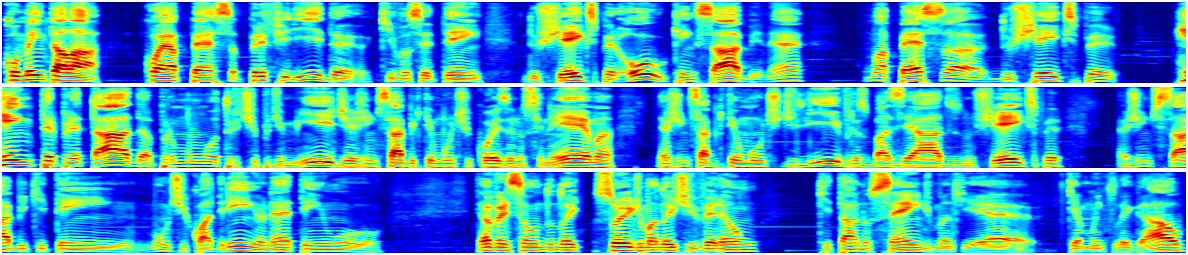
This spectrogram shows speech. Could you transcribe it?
comenta lá qual é a peça preferida que você tem do Shakespeare, ou quem sabe, né? Uma peça do Shakespeare reinterpretada por um outro tipo de mídia. A gente sabe que tem um monte de coisa no cinema, a gente sabe que tem um monte de livros baseados no Shakespeare, a gente sabe que tem um monte de quadrinho, né? Tem o tem a versão do Noite... Sonho de uma Noite de Verão que tá no Sandman, que é que é muito legal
